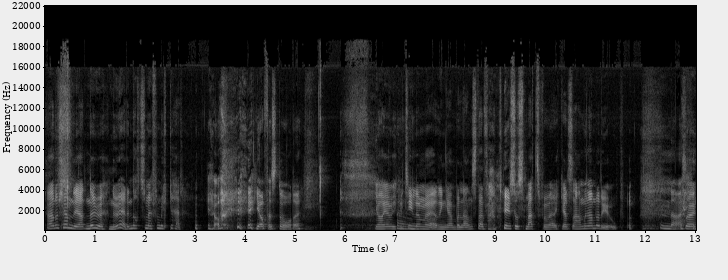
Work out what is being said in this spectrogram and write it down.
Ja, då kände jag att nu, nu är det något som är för mycket här. Ja, jag förstår det. Ja, jag fick ju till och med ringa ambulans där för han blev ju så smärtpåverkad så han ramlade ju ihop. Nej. Så,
